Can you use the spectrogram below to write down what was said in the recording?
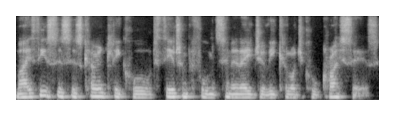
My thesis is currently called Theatre and Performance in an Age of Ecological Crisis.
